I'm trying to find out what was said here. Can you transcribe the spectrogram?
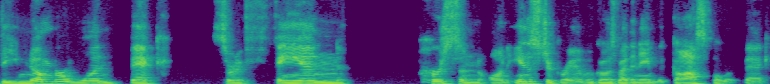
the number one Beck sort of fan person on Instagram who goes by the name The Gospel of Beck.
